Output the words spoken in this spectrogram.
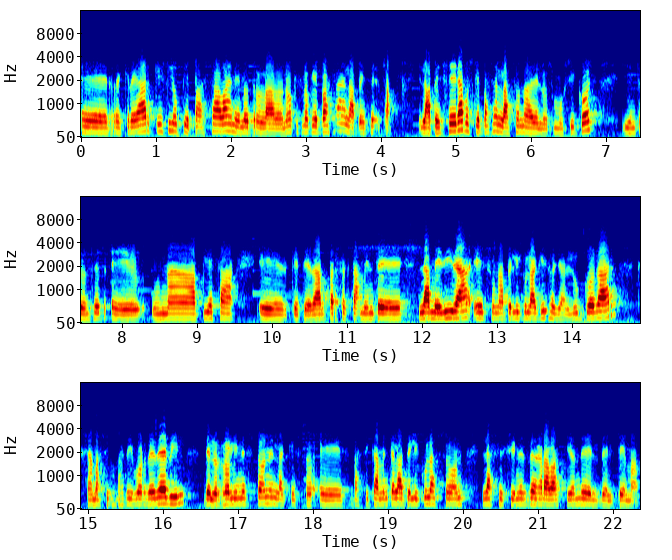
eh, recrear qué es lo que pasaba en el otro lado, ¿no? qué es lo que pasa en la pecera, o sea, la pecera, pues qué pasa en la zona de los músicos y entonces eh, una pieza eh, que te da perfectamente la medida es una película que hizo Jean-Luc Godard que se llama Sympathy for the Devil de los Rolling Stones en la que básicamente la película son las sesiones de grabación del, del tema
